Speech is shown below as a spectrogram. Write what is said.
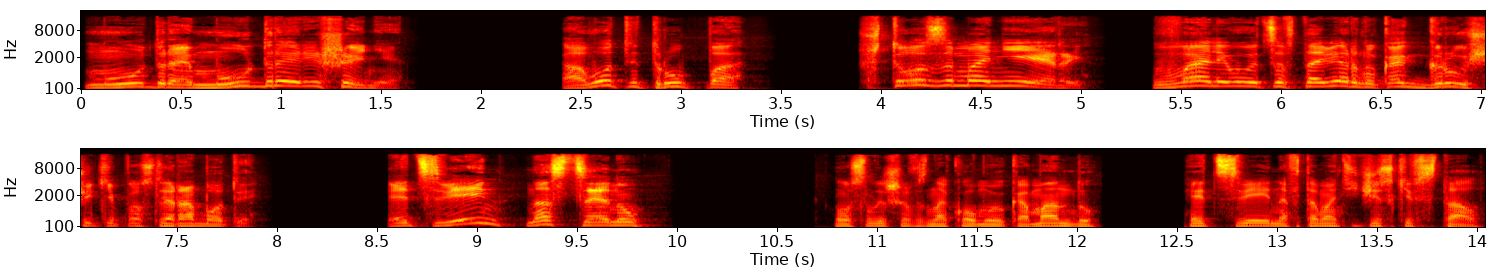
«Мудрое, мудрое решение. А вот и труппа. Что за манеры? Вваливаются в таверну, как грузчики после работы. Эдсвейн, на сцену!» Услышав знакомую команду, Эдсвейн автоматически встал,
